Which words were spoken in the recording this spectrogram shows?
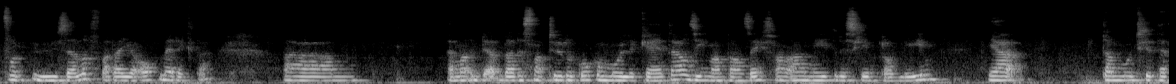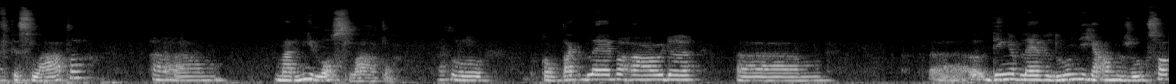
voor jezelf wat je opmerkt. Hè. Ehm, en dat, dat, is natuurlijk ook een moeilijkheid. Als iemand dan zegt van, ah nee, er is geen probleem, ja, dan moet je het even laten, ehm, maar niet loslaten. Contact blijven houden, ehm, eh, dingen blijven doen die je anders ook zou,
